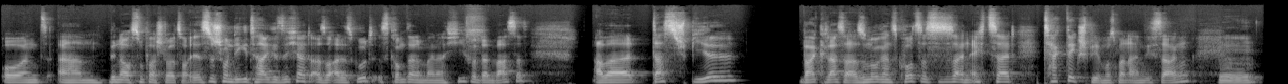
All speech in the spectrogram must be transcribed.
Und ähm, bin auch super stolz auf. Es ist schon digital gesichert, also alles gut. Es kommt dann in mein Archiv und dann war's das. Aber das Spiel war klasse. Also nur ganz kurz, es ist ein Echtzeit-Taktikspiel, muss man eigentlich sagen. Mhm.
